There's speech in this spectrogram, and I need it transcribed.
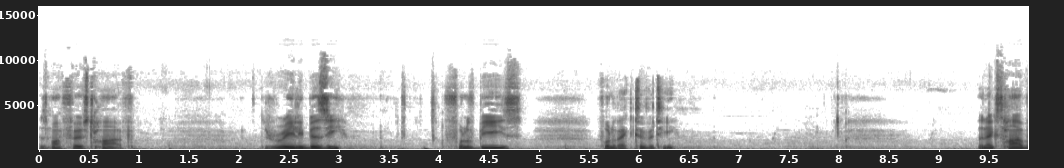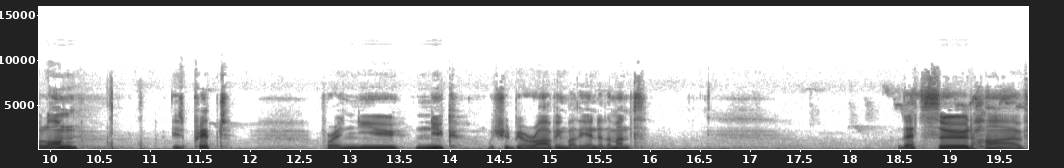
is my first hive. It's really busy, full of bees, full of activity. The next hive along is prepped for a new nuke, which should be arriving by the end of the month. That third hive,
